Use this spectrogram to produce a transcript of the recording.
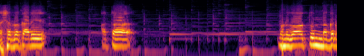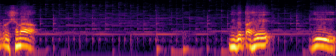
अशा प्रकारे आता मुणगावातून नगर प्रदक्षिणा निघत आहे. ही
